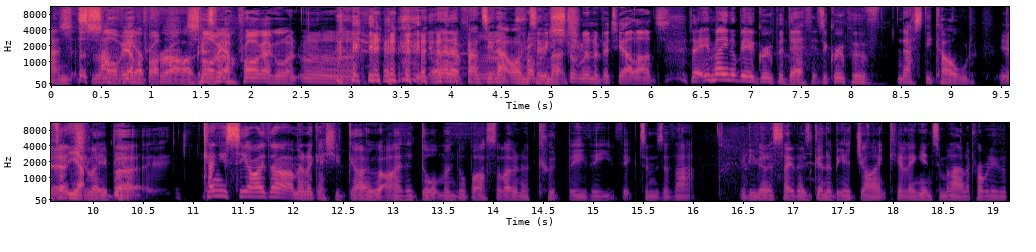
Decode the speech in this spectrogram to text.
and Slavia, Slavia Pro- Prague. as Slavia well. Prague are going. "Uh, yeah, they don't fancy that one probably too much. struggling a bit here, lads. So it may not be a group of death; it's a group of nasty cold Yeah. potentially. Yeah, But can you see either? I mean, I guess you'd go either Dortmund or Barcelona could be the victims of that. If you're going to say there's going to be a giant killing, Inter Milan are probably the,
